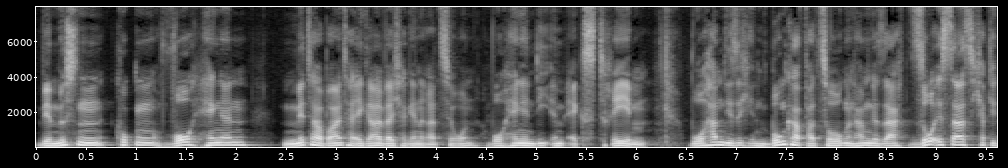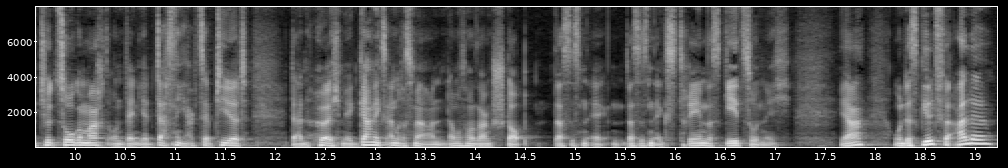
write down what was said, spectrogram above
wir müssen gucken, wo hängen Mitarbeiter, egal welcher Generation, wo hängen die im Extrem? Wo haben die sich in Bunker verzogen und haben gesagt, so ist das, ich habe die Tür zugemacht und wenn ihr das nicht akzeptiert, dann höre ich mir gar nichts anderes mehr an. Da muss man sagen, stopp, das ist ein, das ist ein Extrem, das geht so nicht. Ja, und das gilt für alle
